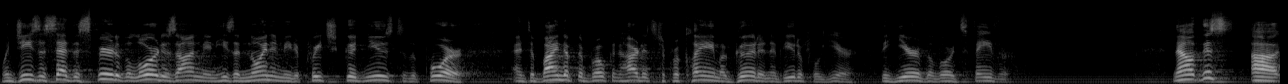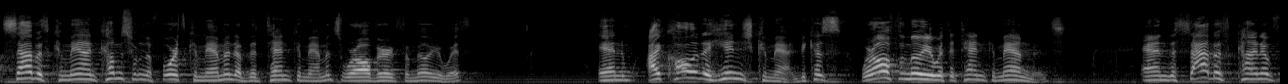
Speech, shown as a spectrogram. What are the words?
When Jesus said, The Spirit of the Lord is on me, and He's anointed me to preach good news to the poor and to bind up the brokenhearted, to proclaim a good and a beautiful year, the year of the Lord's favor. Now, this uh, Sabbath command comes from the fourth commandment of the Ten Commandments, we're all very familiar with. And I call it a hinge command because we're all familiar with the Ten Commandments. And the Sabbath kind of,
